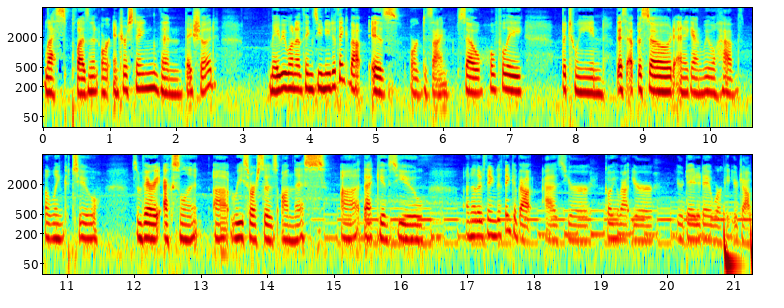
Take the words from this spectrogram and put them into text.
less pleasant or interesting than they should, maybe one of the things you need to think about is org design. So hopefully between this episode and again, we will have a link to some very excellent uh, resources on this uh, that gives you another thing to think about as you're going about your your day-to-day work at your job.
